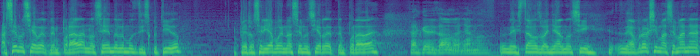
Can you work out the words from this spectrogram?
hacer un cierre de temporada. No sé, no lo hemos discutido. Pero sería bueno hacer un cierre de temporada. ¿Sabes que necesitamos bañarnos? Necesitamos bañarnos, sí. La próxima semana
